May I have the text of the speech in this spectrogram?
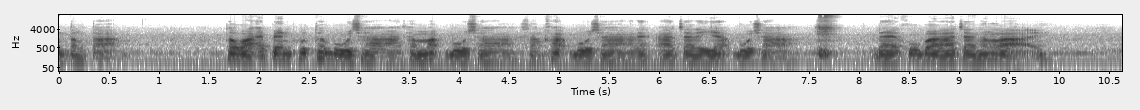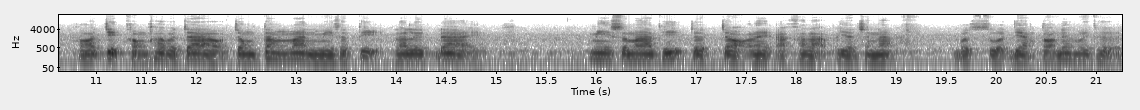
นต์ต่างๆ ถวายเป็นพุทธบูชา ธรรมบูชา สังฆบูชา และอาจาริยบูชา แด่ครูบาอาจารย์ทั้งหลาย ขอจิตของข้าพเจ้าจงตั้งมั่นมีสติระลึกได้ มีสมาธิจดจ่อในอักขระพยัญชนะ บทสวดอย่างต่อเนื่องไว้เถิด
